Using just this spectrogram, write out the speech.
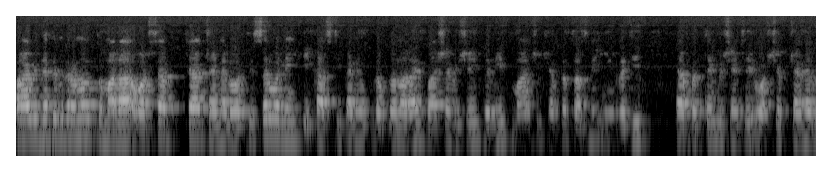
पहा विद्यार्थी मित्रांनो तुम्हाला व्हॉट्सअपच्या चॅनलवरती सर्व लिंक एकाच ठिकाणी उपलब्ध होणार आहेत. भाषाविषयी गणित मानसिक क्षमता चाचणी इंग्रजी या प्रत्येक विषयाचे व्हॉट्सअप चॅनल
